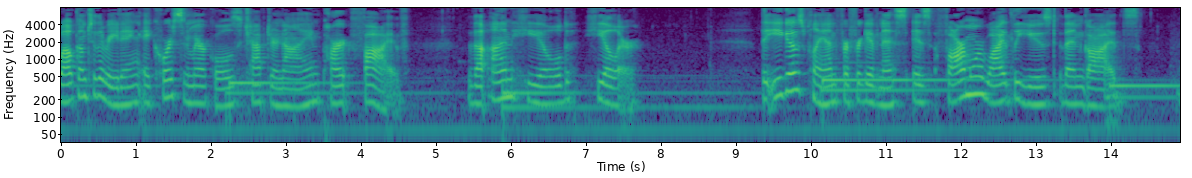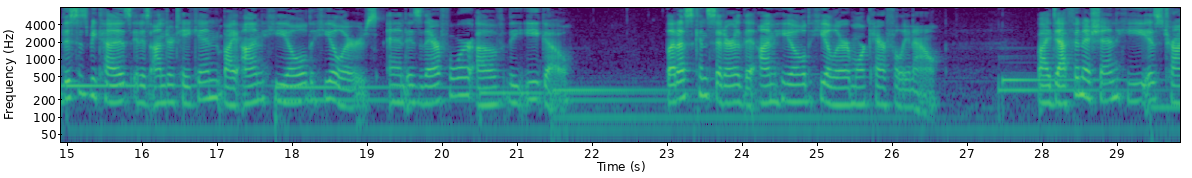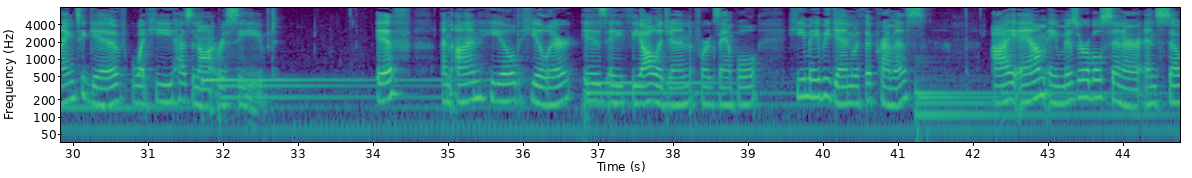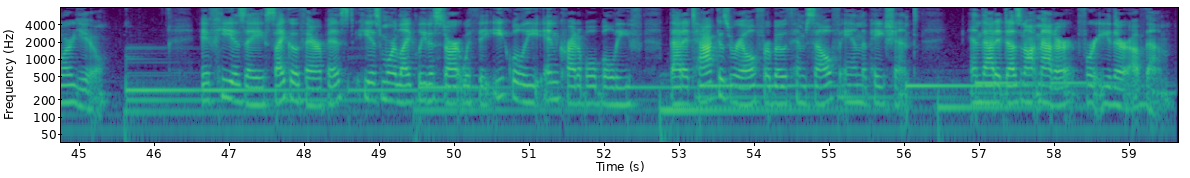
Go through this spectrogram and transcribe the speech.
Welcome to the reading A Course in Miracles, Chapter 9, Part 5 The Unhealed Healer. The ego's plan for forgiveness is far more widely used than God's. This is because it is undertaken by unhealed healers and is therefore of the ego. Let us consider the unhealed healer more carefully now. By definition, he is trying to give what he has not received. If an unhealed healer is a theologian, for example, he may begin with the premise I am a miserable sinner, and so are you. If he is a psychotherapist, he is more likely to start with the equally incredible belief that attack is real for both himself and the patient and that it does not matter for either of them.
